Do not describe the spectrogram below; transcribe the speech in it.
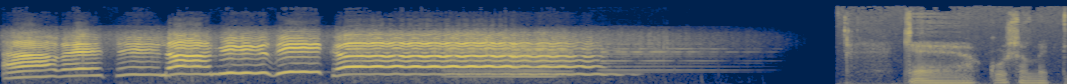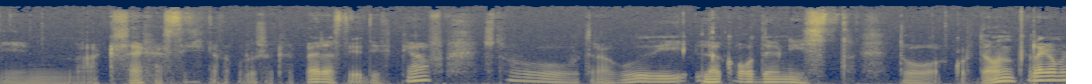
arrêtez la musique. Και ακούσαμε την αξέχαστη και κατά πολλούς εξεπέραστη Edith Piaf στο τραγούδι L'Accordéoniste το ακορντεόν θα λέγαμε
